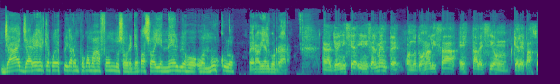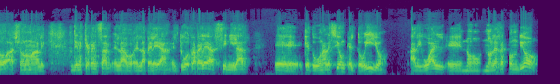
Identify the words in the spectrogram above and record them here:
Ya Jared es el que puede explicar un poco más a fondo sobre qué pasó ahí en nervios o, o en músculos, pero había algo raro yo inicialmente, cuando tú analizas esta lesión que le pasó a Sean O'Malley, tú tienes que pensar en la, pelea. Él tuvo otra pelea similar, eh, que tuvo una lesión que el tobillo, al igual, eh, no, no le respondió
